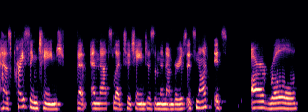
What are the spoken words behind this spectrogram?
has pricing changed that and that's led to changes in the numbers it's not it's our role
